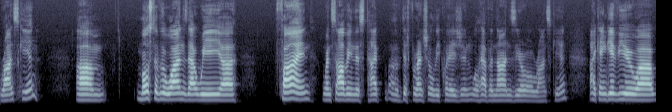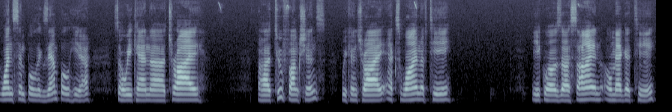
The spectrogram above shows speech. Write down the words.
Wronskian? Um, most of the ones that we uh, find when solving this type of differential equation will have a non-zero Wronskian. I can give you uh, one simple example here. So we can uh, try uh, two functions. We can try x1 of t equals uh, sine omega t.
